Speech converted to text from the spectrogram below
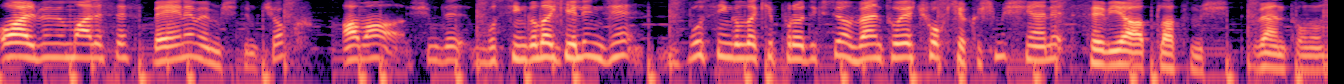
O albümü maalesef beğenememiştim çok. Ama şimdi bu single'a gelince bu single'daki prodüksiyon Vento'ya çok yakışmış. Yani seviye atlatmış Vento'nun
